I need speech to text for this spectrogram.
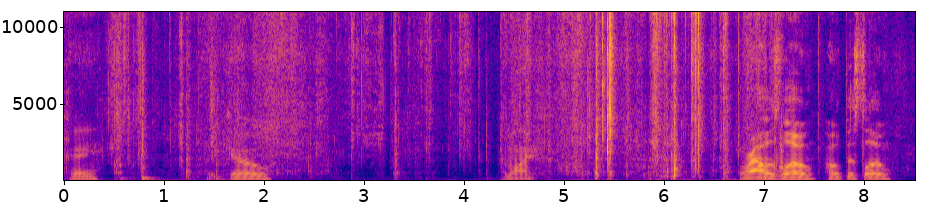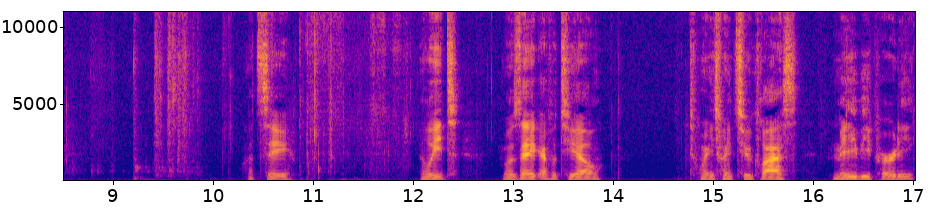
Okay. Here we go. Come on. Morale is low. Hope is low. Let's see. Elite. Mosaic FOTL. 2022 class. Maybe Purdy.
